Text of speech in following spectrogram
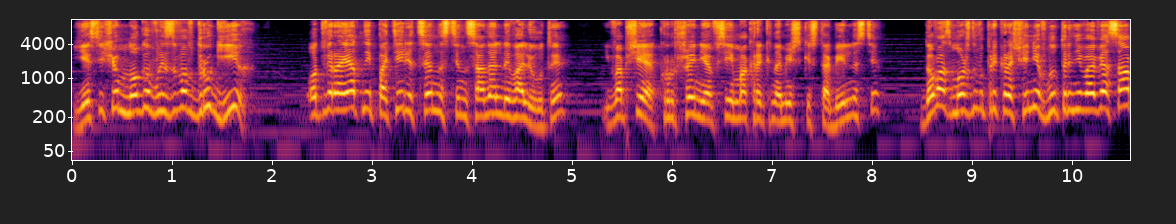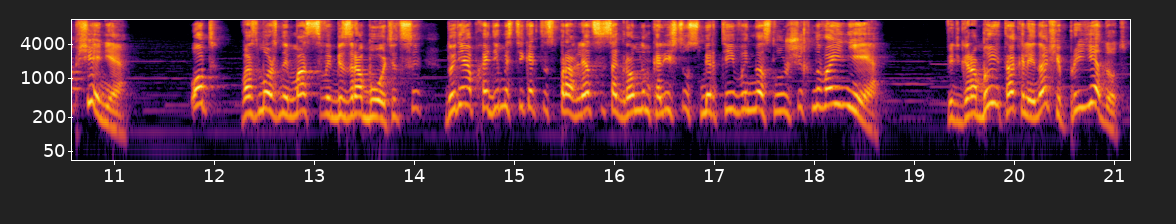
Есть еще много вызовов других. От вероятной потери ценности национальной валюты и вообще крушения всей макроэкономической стабильности до возможного прекращения внутреннего авиасообщения. От возможной массовой безработицы до необходимости как-то справляться с огромным количеством смертей военнослужащих на войне. Ведь гробы так или иначе приедут.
